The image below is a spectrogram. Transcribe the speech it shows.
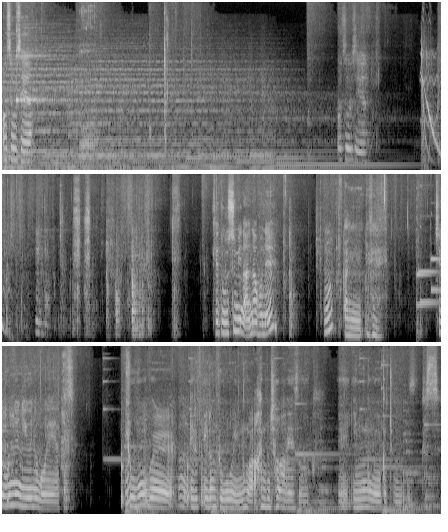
어서 오세요. 어서 오세요. 걔도 웃음이 나나 보네? 아니 지금 웃는 이유는 뭐예요? 교복을 응. 이렇게 이런 교복을 입는 걸 안 좋아해서 네, 입는 거 보니까 좀 웃겼어요.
